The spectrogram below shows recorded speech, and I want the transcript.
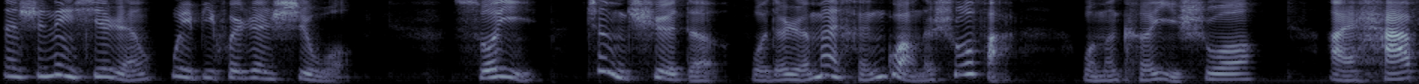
但是那些人未必会认识我。所以正确的“我的人脉很广”的说法，我们可以说 I have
